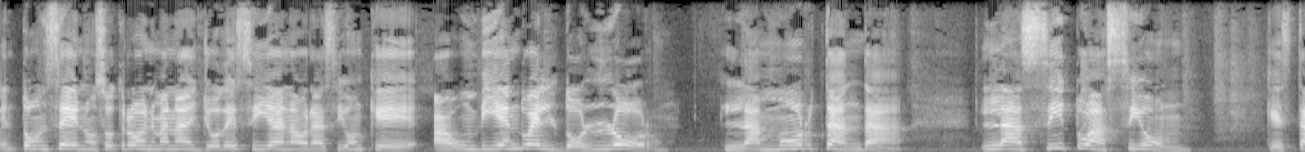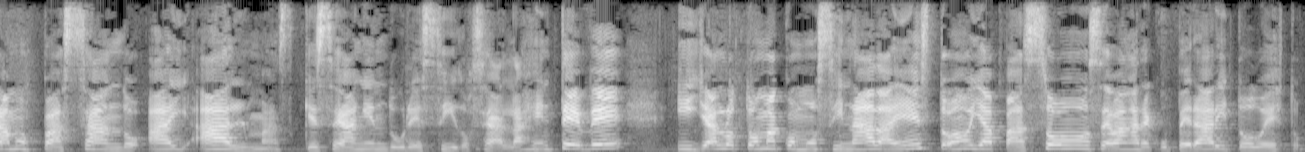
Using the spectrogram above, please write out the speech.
Entonces nosotros, hermana, yo decía en la oración que aún viendo el dolor, la mortandad, la situación que estamos pasando, hay almas que se han endurecido. O sea, la gente ve y ya lo toma como si nada, esto ya pasó, se van a recuperar y todo esto.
